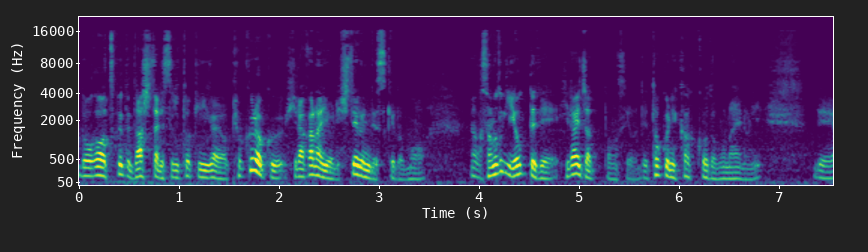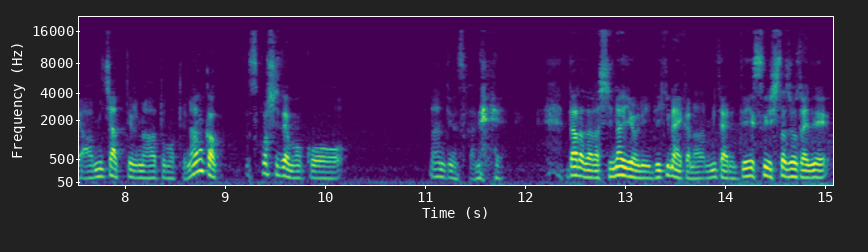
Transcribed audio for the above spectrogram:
う、動画を作って出したりする時以外は極力開かないようにしてるんですけども、なんかその時酔ってて開いちゃったんですよ。で、特に書くこともないのに。で、あ、見ちゃってるなと思って、なんか少しでもこう、なんていうんですかね、ダラダラしないようにできないかなみたいな泥酔した状態で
